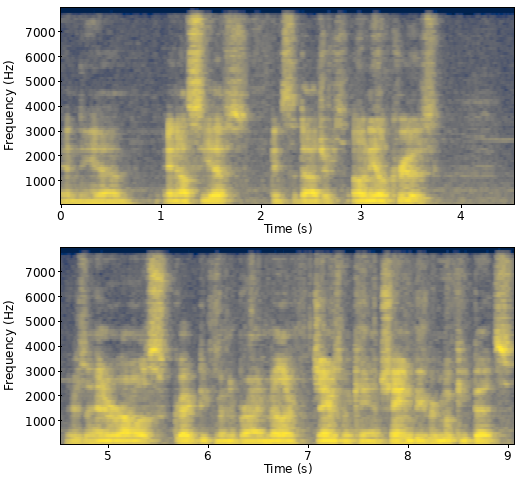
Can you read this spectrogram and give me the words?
in the um, NLCS against the Dodgers. Oneil Cruz. There's a Henry Ramos, Greg Diekman, and Brian Miller. James McCann, Shane Bieber, Mookie Betts.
